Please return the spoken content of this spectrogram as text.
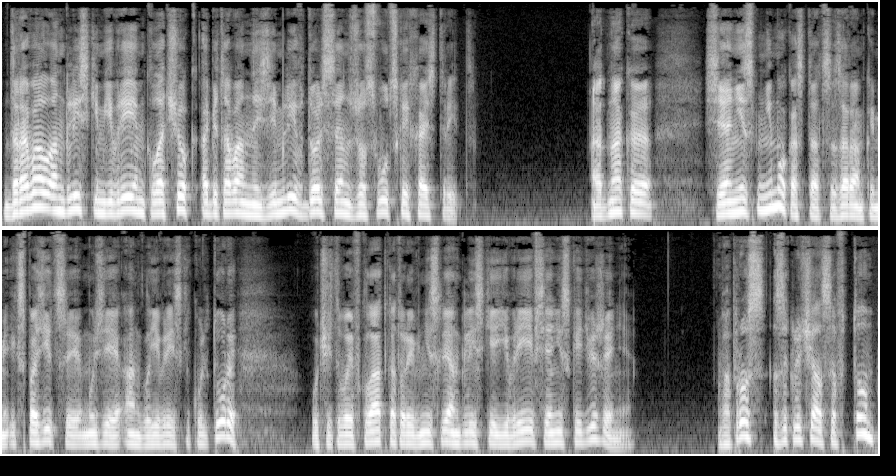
даровал английским евреям клочок обетованной земли вдоль Сент-Джосвудской Хай-стрит. Однако сионизм не мог остаться за рамками экспозиции Музея англо-еврейской культуры, учитывая вклад, который внесли английские евреи в сионистское движение. Вопрос заключался в том,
